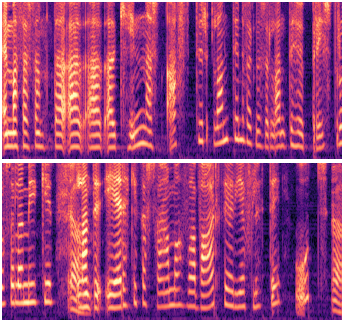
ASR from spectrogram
en maður það samt að, að, að, kynnast aftur landinu vegna þess að landið hefur breyst rosalega mikið. Já. landið er ekki það sama það var þegar ég flutti út. Já,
